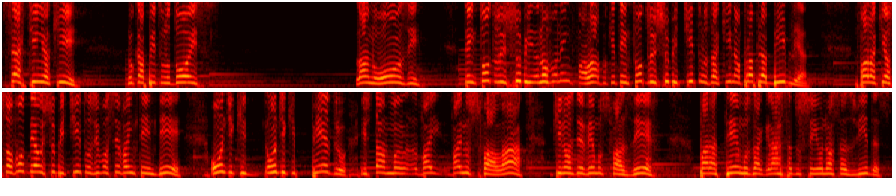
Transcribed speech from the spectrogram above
certinho aqui, no capítulo 2, lá no 11, tem todos os sub, eu não vou nem falar, porque tem todos os subtítulos aqui na própria Bíblia. Fala aqui, eu só vou dar os subtítulos e você vai entender onde que, onde que Pedro está, vai, vai nos falar que nós devemos fazer para termos a graça do Senhor em nossas vidas.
